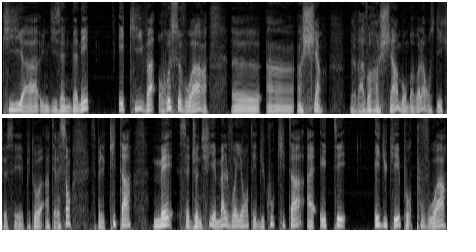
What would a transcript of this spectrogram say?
qui a une dizaine d'années et qui va recevoir euh, un, un chien. Elle va avoir un chien. Bon, ben voilà, on se dit que c'est plutôt intéressant. Il s'appelle Kita, mais cette jeune fille est malvoyante et du coup, Kita a été éduquée pour pouvoir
